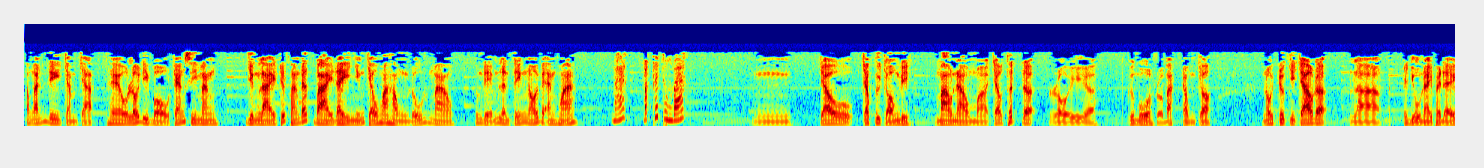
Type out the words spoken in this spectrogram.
ông Ánh đi chậm chạp theo lối đi bộ tráng xi măng, dừng lại trước khoảng đất bài đầy những chậu hoa hồng đủ màu, Hương Điểm lên tiếng nói với An Hóa. Bác, bác thích không bác? Ừ, cháu, cháu cứ chọn đi, màu nào mà cháu thích đó, rồi à, cứ mua rồi bác trồng cho. Nói trước với cháu đó là cái vụ này phải để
